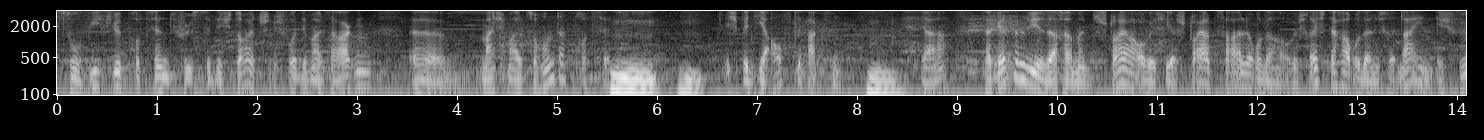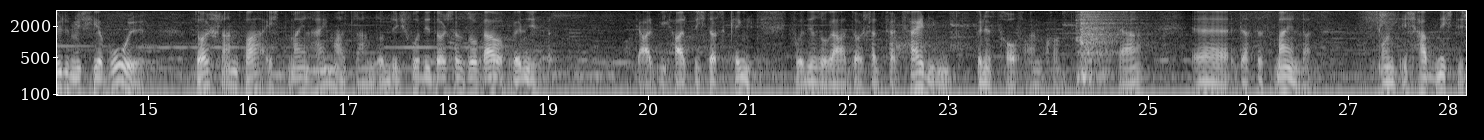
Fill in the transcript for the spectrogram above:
zu wie viel Prozent fühlst du dich deutsch? Ich würde mal sagen, äh, manchmal zu 100 Prozent. Mhm. Ich bin hier aufgewachsen. Mhm. Ja? Vergessen Sie die Sache mit Steuer, ob ich hier Steuer zahle oder ob ich Rechte habe oder nicht. Nein, ich fühle mich hier wohl. Deutschland war echt mein Heimatland und ich würde Deutschland sogar, wenn ich egal wie hart sich das klingt, ich würde sogar Deutschland verteidigen, wenn es drauf ankommt. Ja? Äh, das ist mein Land. Und ich habe nicht die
